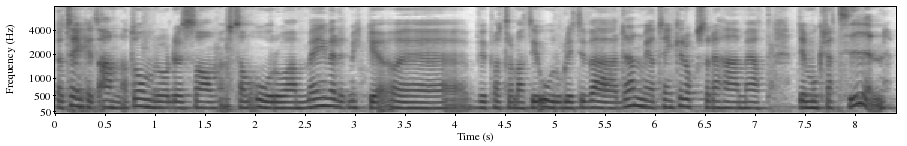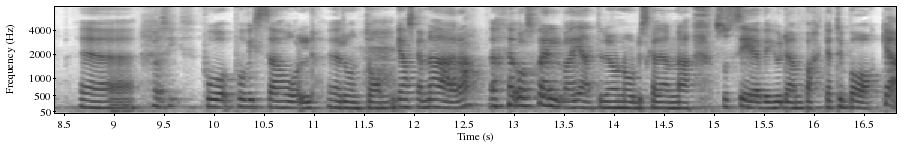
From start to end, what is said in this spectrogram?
Jag tänker ett annat område som, som oroar mig väldigt mycket. Eh, vi pratar om att det är oroligt i världen, men jag tänker också det här med att demokratin eh, på, på vissa håll eh, runt om, ganska nära oss själva egentligen i de nordiska länderna, så ser vi hur den backar tillbaka.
